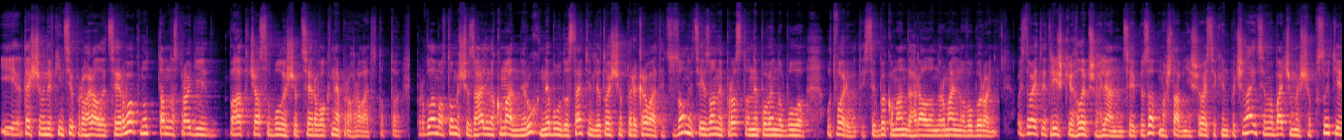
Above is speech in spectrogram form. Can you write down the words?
І те, що вони в кінці програли цей ривок, ну там насправді багато часу було, щоб цей ривок не програвати. Тобто проблема в тому, що загальнокомандний рух не був достатньо для того, щоб перекривати цю зону. Цієї зони просто не повинно було утворюватись, якби команда грала нормально в обороні. Ось давайте трішки глибше глянемо цей епізод, масштабніше. Ось як він починається. Ми бачимо, що по суті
